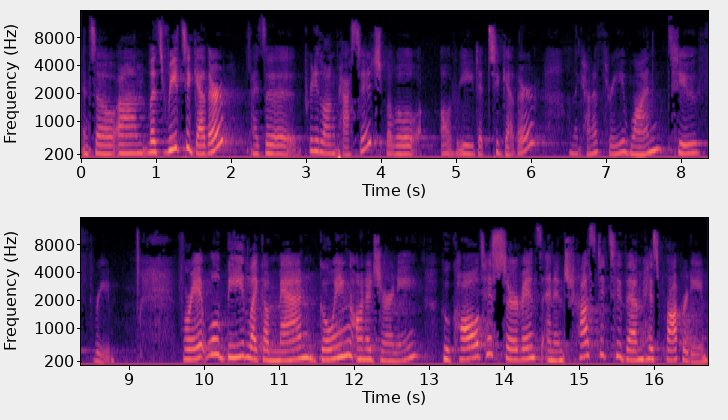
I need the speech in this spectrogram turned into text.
And so um, let's read together. It's a pretty long passage, but we'll all read it together on the count of three. One, two, three. For it will be like a man going on a journey who called his servants and entrusted to them his property.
